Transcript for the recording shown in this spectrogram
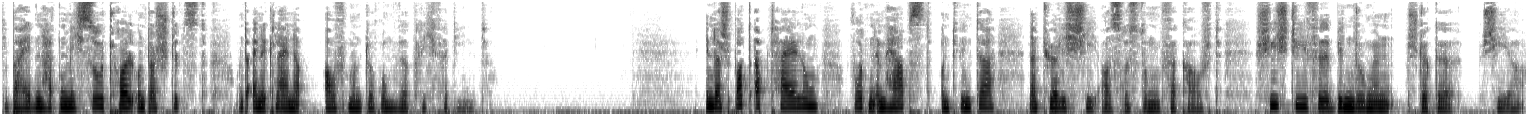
Die beiden hatten mich so toll unterstützt und eine kleine Aufmunterung wirklich verdient. In der Sportabteilung wurden im Herbst und Winter natürlich Skiausrüstungen verkauft. Skistiefel, Bindungen, Stöcke, Skier.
